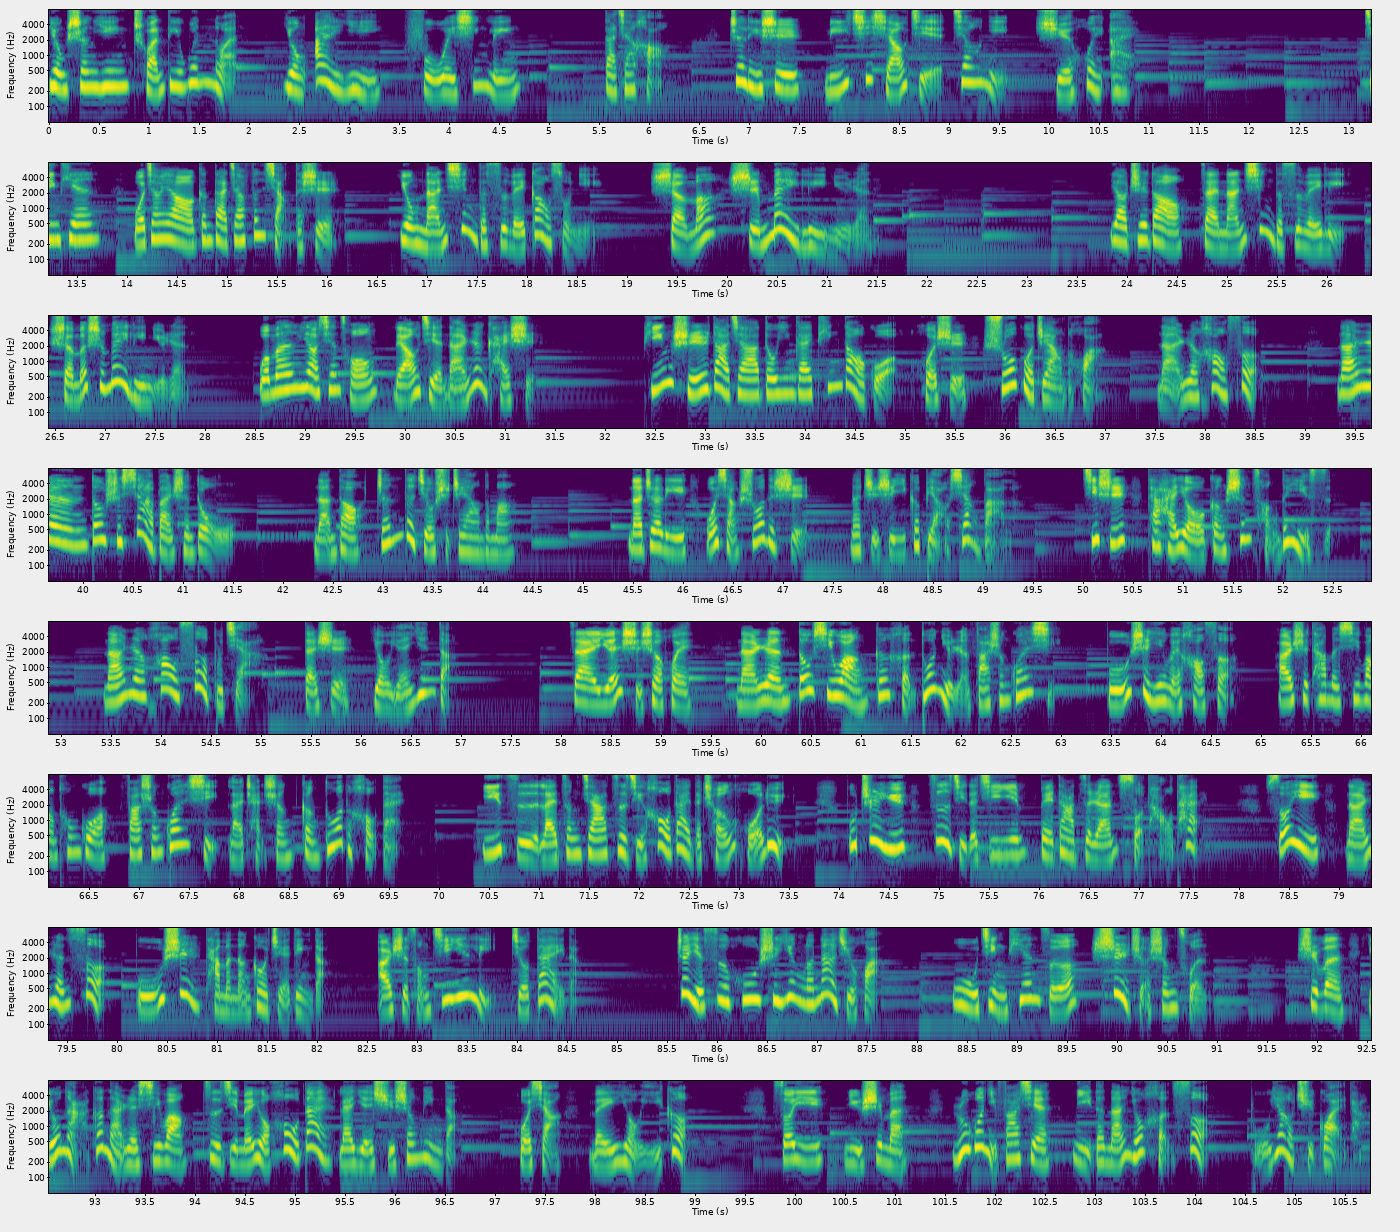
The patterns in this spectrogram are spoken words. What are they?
用声音传递温暖，用爱意抚慰心灵。大家好，这里是迷七小姐教你学会爱。今天我将要跟大家分享的是，用男性的思维告诉你，什么是魅力女人。要知道，在男性的思维里，什么是魅力女人？我们要先从了解男人开始。平时大家都应该听到过或是说过这样的话：男人好色，男人都是下半身动物。难道真的就是这样的吗？那这里我想说的是，那只是一个表象罢了。其实它还有更深层的意思。男人好色不假，但是有原因的。在原始社会，男人都希望跟很多女人发生关系，不是因为好色，而是他们希望通过发生关系来产生更多的后代，以此来增加自己后代的成活率，不至于自己的基因被大自然所淘汰。所以，男人色不是他们能够决定的，而是从基因里就带的。这也似乎是应了那句话。物竞天择，适者生存。试问，有哪个男人希望自己没有后代来延续生命的？我想没有一个。所以，女士们，如果你发现你的男友很色，不要去怪他，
